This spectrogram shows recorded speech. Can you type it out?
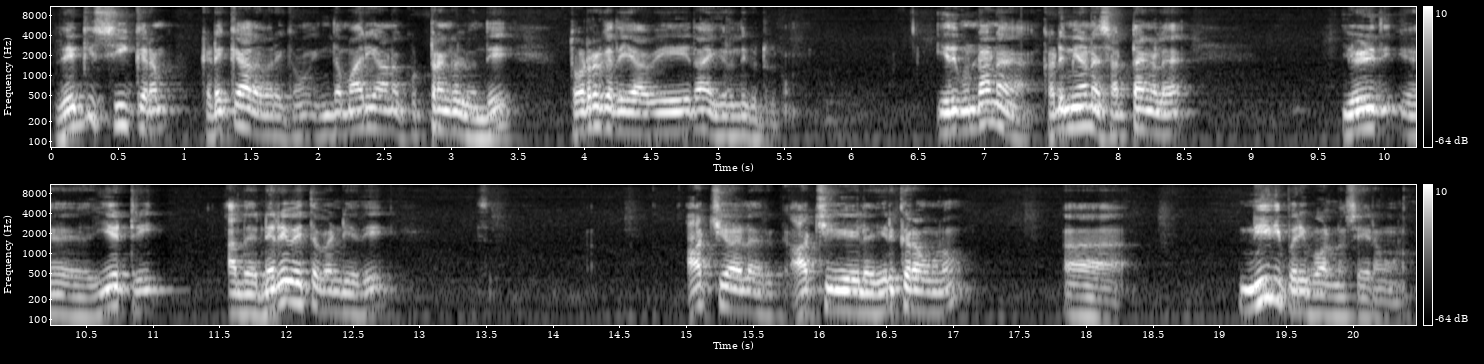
வெகு சீக்கிரம் கிடைக்காத வரைக்கும் இந்த மாதிரியான குற்றங்கள் வந்து தொடர்கதையாகவே தான் இருந்துக்கிட்டு இருக்கும். இதுக்கு உண்டான கடுமையான சட்டங்களை எழுதி இயற்றி அதை நிறைவேற்ற வேண்டியது ஆட்சியாளர் ஆட்சியில் இருக்கிறவங்களும் நீதி பரிபாலனை செய்கிறவங்களும்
